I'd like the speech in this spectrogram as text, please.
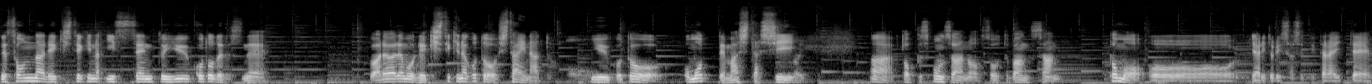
で、そんな歴史的な一戦ということでですね、我々も歴史的なことをしたいなとーいうことを思ってましたし、はいまあ、トップスポンサーのソフトバンクさんともおやり取りさせていただいて、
